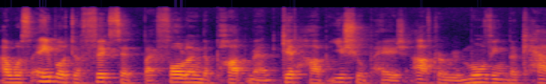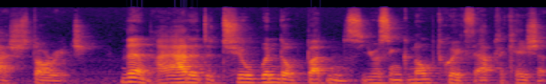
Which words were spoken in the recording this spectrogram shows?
I was able to fix it by following the Podman GitHub issue page after removing the cache storage. Then I added the two window buttons using GNOME Tweaks application.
